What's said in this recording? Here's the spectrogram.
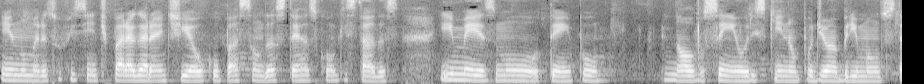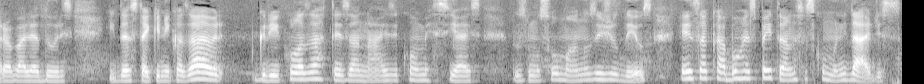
em número suficiente para garantir a ocupação das terras conquistadas, e mesmo tempo novos senhores que não podiam abrir mão dos trabalhadores e das técnicas agrícolas, artesanais e comerciais dos muçulmanos e judeus, eles acabam respeitando essas comunidades.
